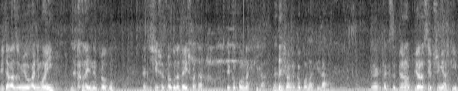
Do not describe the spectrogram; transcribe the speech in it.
Witam Was umiłowani moi na kolejnym vlogu. Na dzisiejszym vlogu nadejszła ta wykopana chwila. Nadeszła wykopana chwila, bo jak tak sobie biorę, biorę sobie przymiarki,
